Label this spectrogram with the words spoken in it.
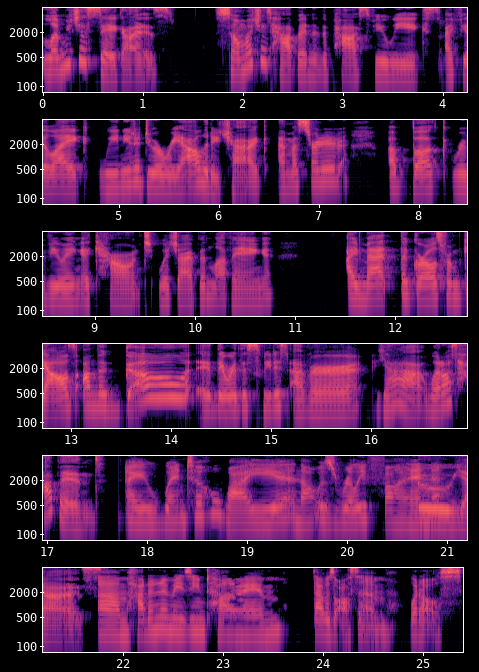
Let me just say, guys, so much has happened in the past few weeks. I feel like we need to do a reality check. Emma started a book reviewing account, which I've been loving. I met the girls from Gals on the Go. Eh, They were the sweetest ever. Yeah. What else happened? I went to Hawaii, and that was really fun. Ooh, yes. Um, had an amazing time. That was awesome. What else?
